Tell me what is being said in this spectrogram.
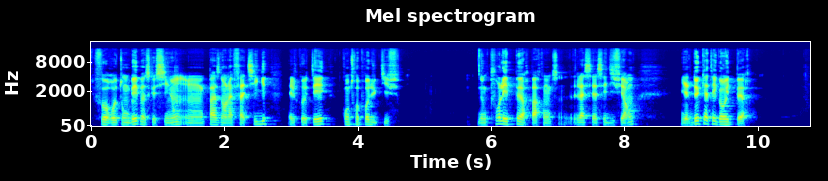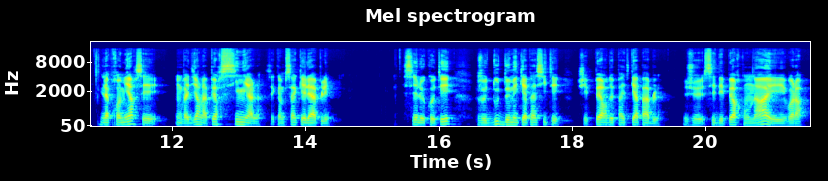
il faut retomber parce que sinon, on passe dans la fatigue et le côté contre-productif. Donc pour les peurs, par contre, là, c'est assez différent. Il y a deux catégories de peurs. La première, c'est, on va dire, la peur signal. C'est comme ça qu'elle est appelée. C'est le côté, je doute de mes capacités. J'ai peur de ne pas être capable. c'est des peurs qu'on a et voilà.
